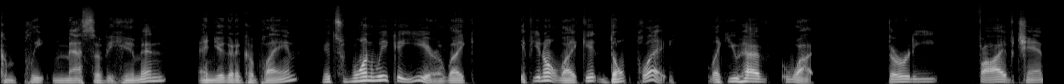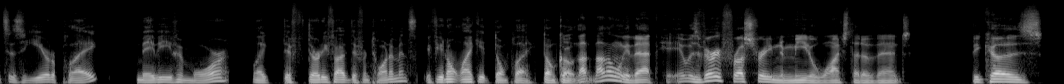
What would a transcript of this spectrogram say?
complete mess of a human and you're going to complain. It's one week a year. Like, if you don't like it, don't play. Like, you have what, 35 chances a year to play, maybe even more, like diff- 35 different tournaments. If you don't like it, don't play. Don't go. Well, not, not only that, it was very frustrating to me to watch that event because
